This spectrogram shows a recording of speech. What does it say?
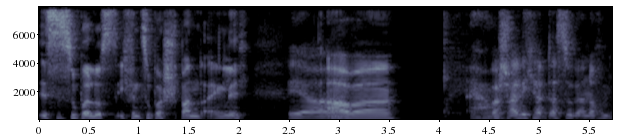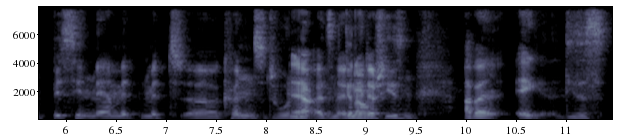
ist es super lustig. Ich finde es super spannend eigentlich. ja. Aber, ja, Wahrscheinlich hat das sogar noch ein bisschen mehr mit, mit äh, Können zu tun Ja, als ein genau. Elfmeterschießen. Aber ey, dieses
